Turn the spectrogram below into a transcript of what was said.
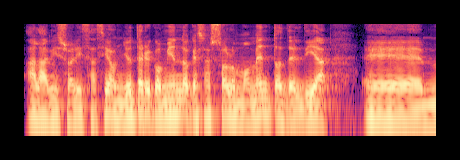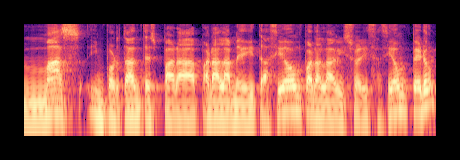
a la visualización. Yo te recomiendo que esos son los momentos del día eh, más importantes para, la meditación, para la visualización, pero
